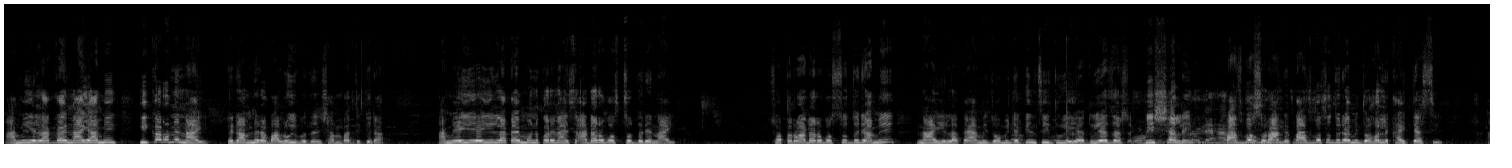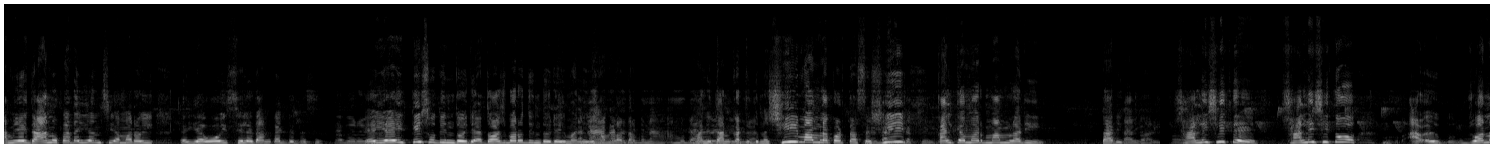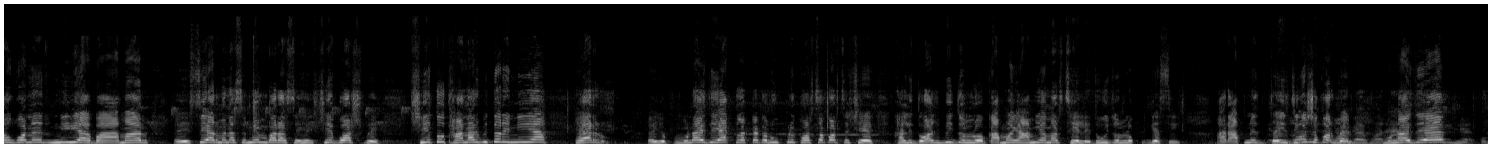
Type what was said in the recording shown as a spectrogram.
আমি এলাকায় নাই আমি কি কারণে নাই? এটা আপনারা ভালোই বোঝেন সাংবাদিকেরা। আমি এই এই এলাকায় মনে করেন আঠারো বছর ধরে নাই। সতেরো আঠারো বছর ধরে আমি নাই এলাকায়। আমি জমিটা কিনছি দুই দুই হাজার বিশ সালে পাঁচ বছর আগে পাঁচ বছর ধরে আমি দহলে খাইতে আসি। আমি এই ধানও কাটাই আনছি আমার ওই ইয়ে, ওই ছেলে ধান কাটতে দিতেছে এই এই কিছুদিন ধরে দশ বারো দিন ধরে মানে এই হামলাটা। মানে ধান কাটতে দিন সি মামলা করতেছে সি কালকে আমার মামলারই তারিখ। সালিশিতে সালিশি তো জনগণের নিয়ে বা আমার চেয়ারম্যান আছে মেম্বার আছে সে বসবে। সে তো থানার ভিতরে নিয়ে হ্যার এই মনে হয় যে এক লাখ টাকার উপরে খরচা করছে সে খালি দশ বিশ জন লোক আমি আমি আমার ছেলে দুইজন লোক গেছি। আর আপনি যেই জিজ্ঞাসা করবেন মনে হয় যে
